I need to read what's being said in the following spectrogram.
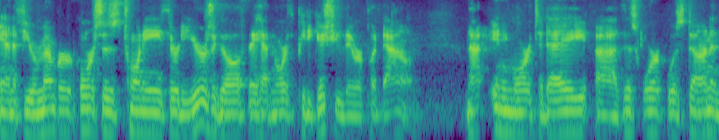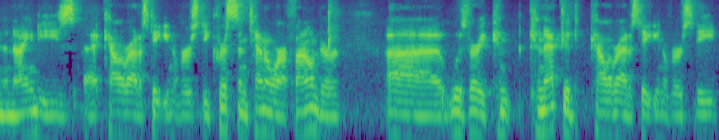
and if you remember horses 20, 30 years ago, if they had an orthopedic issue, they were put down. Not anymore today. Uh, this work was done in the 90s at Colorado State University. Chris Centeno, our founder, uh, was very con- connected to Colorado State University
